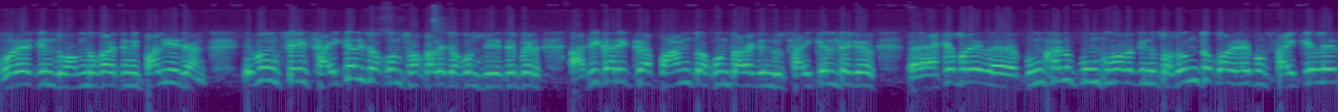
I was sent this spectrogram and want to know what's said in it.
ভোরে কিন্তু অন্ধকারে তিনি পালিয়ে যান। এবং সেই সাইকেল যখন সকালে যখন বিএসএফ এর আধিকারিকরা পান তখন তারা কিন্তু সাইকেলটাকে একেবারে আহ, পুঙ্খানুপুঙ্খভাবে কিন্তু তদন্ত করেন এবং সাইকেলের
